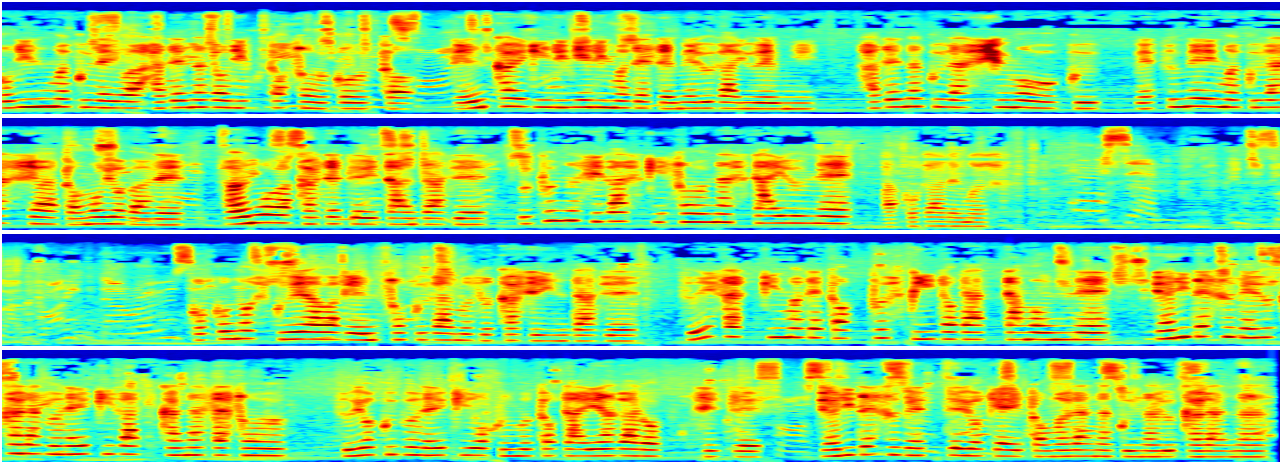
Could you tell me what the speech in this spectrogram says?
コリン・マクレイは派手なドリフト走行と、限界ギリギリまで攻めるがゆえに、派手なクラッシュも多く、別名マクラッシャーとも呼ばれ、ファンを沸かせていたんだぜ。ウプ主が好きそうなスタイルね。憧れます。ここのスクエアは減速が難しいんだぜ。ついさっきまでトップスピードだったもんね。砂利で滑るからブレーキが効かなさそう。強くブレーキを踏むとタイヤがロックして、砂利で滑って余計止まらなくなるからな。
